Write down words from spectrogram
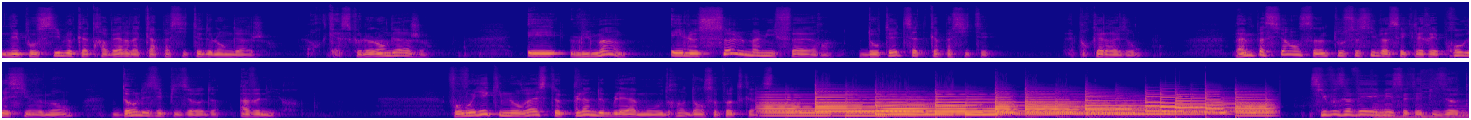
n'est possible qu'à travers la capacité de langage. Alors qu'est-ce que le langage? Et l'humain est le seul mammifère doté de cette capacité. Et pour quelle raison? Même patience, hein, tout ceci va s'éclairer progressivement dans les épisodes à venir. Vous voyez qu'il nous reste plein de blé à moudre dans ce podcast. Si vous avez aimé cet épisode,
